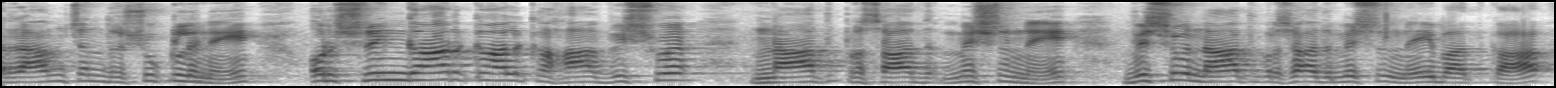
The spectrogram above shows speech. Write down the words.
रामचंद्र शुक्ल ने और श्रृंगार काल कहा विश्वनाथ प्रसाद मिश्र ने। विश्वनाथ प्रसाद मिश्र ने बात कहा।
